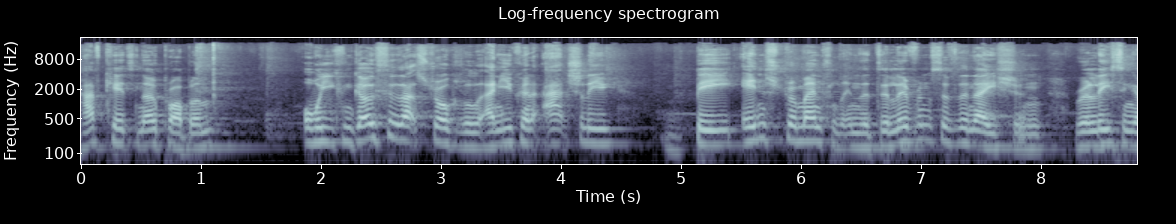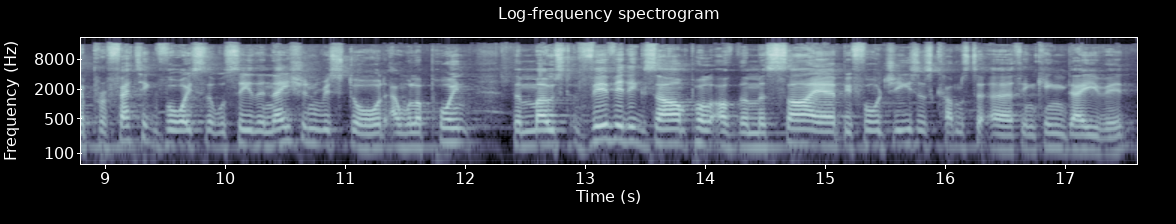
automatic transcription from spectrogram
have kids, no problem. Or you can go through that struggle and you can actually be instrumental in the deliverance of the nation, releasing a prophetic voice that will see the nation restored and will appoint the most vivid example of the Messiah before Jesus comes to earth in King David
